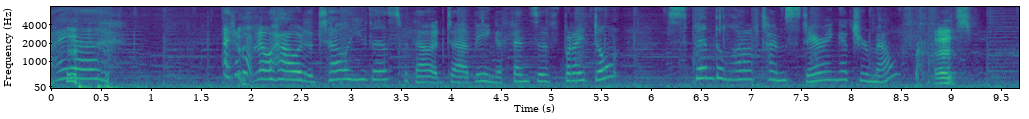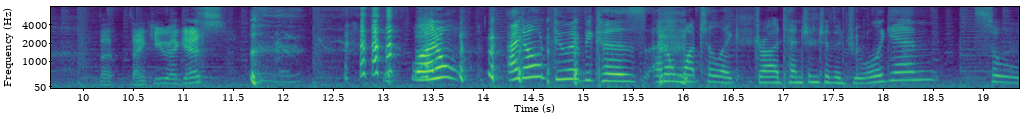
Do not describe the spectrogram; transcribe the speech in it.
I uh I don't know how to tell you this without uh, being offensive, but I don't spend a lot of time staring at your mouth. That's, but thank you, I guess. Well, I don't I don't do it because I don't want to like draw attention to the jewel again. So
